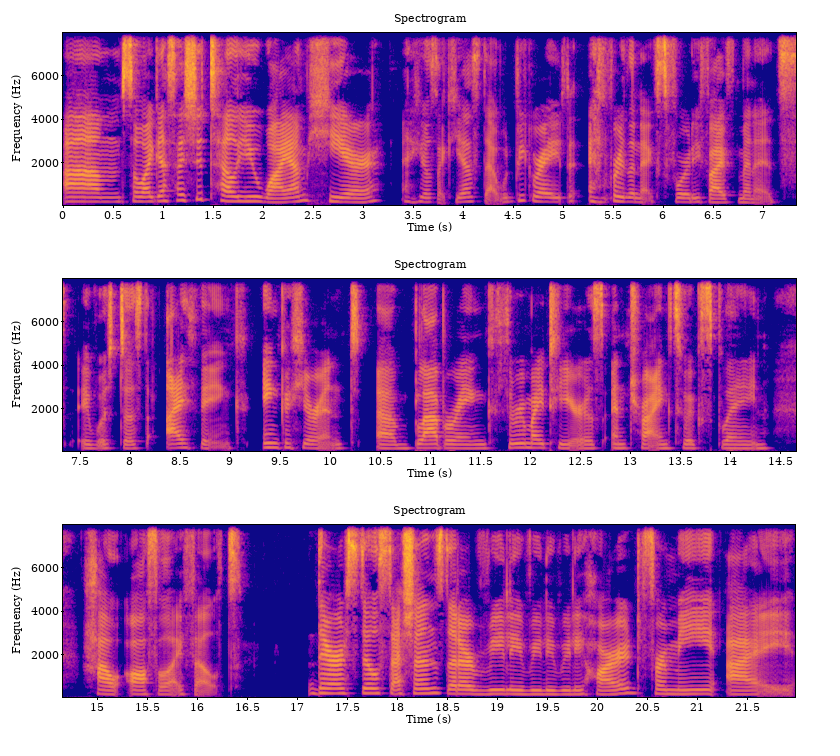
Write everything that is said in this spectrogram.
um, So I guess I should tell you why I'm here. And he was like, Yes, that would be great. And for the next 45 minutes, it was just, I think, incoherent, um, blabbering through my tears and trying to explain how awful I felt there are still sessions that are really really really hard. For me i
